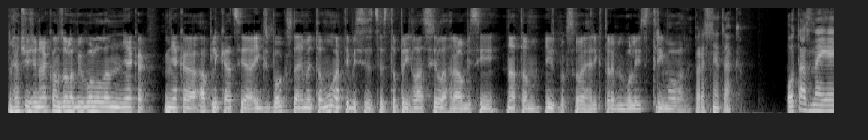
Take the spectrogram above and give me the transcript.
A čiže na konzole by bola len nejaká, nejaká aplikácia Xbox, dajme tomu, a ty by si sa cez to prihlásil a hral by si na tom Xboxové hry, ktoré by boli streamované. Presne tak. Otázne je,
